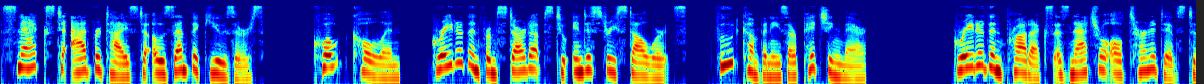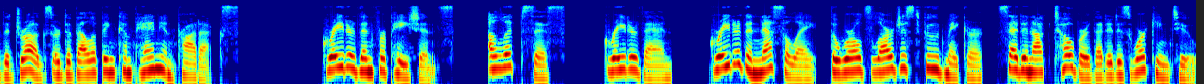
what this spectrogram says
snacks to advertise to Ozempic users. Quote colon. Greater than from startups to industry stalwarts, food companies are pitching their greater than products as natural alternatives to the drugs or developing companion products. Greater than for patients. Ellipsis. Greater than. Greater than Nestle, the world's largest food maker, said in October that it is working to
